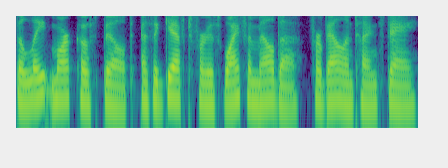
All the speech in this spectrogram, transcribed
the late Marcos built as a gift for his wife Imelda for Valentine's Day.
